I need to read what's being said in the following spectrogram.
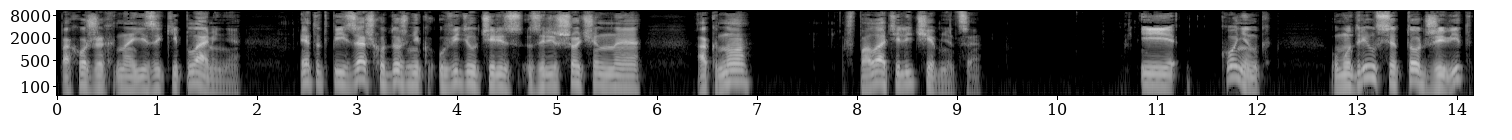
похожих на языки пламени. Этот пейзаж художник увидел через зарешоченное окно в палате лечебницы. И Конинг умудрился тот же вид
